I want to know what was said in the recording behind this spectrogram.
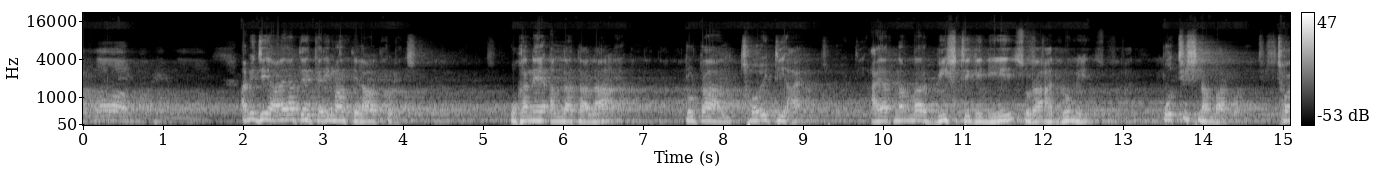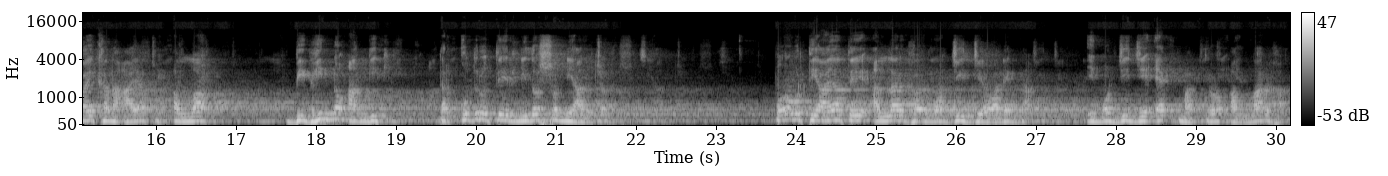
আমি যে আয়াতে করিমা তেলাওয়াত করেছি, ওখানে আল্লাহ তালা টোটাল ছয়টি আয়াত আয়াত নাম্বার বিশ থেকে নিয়ে সুরা আর রুমের পঁচিশ নাম্বার ছয়খানা আয়াতে আল্লাহ বিভিন্ন আঙ্গিকে তার কুদরতের নিদর্শন নিয়ে আলোচনা পরবর্তী আয়াতে আল্লাহর ঘর মসজিদ যে অনেক দাম, এই মসজিদ যে একমাত্র আল্লাহর ঘর।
